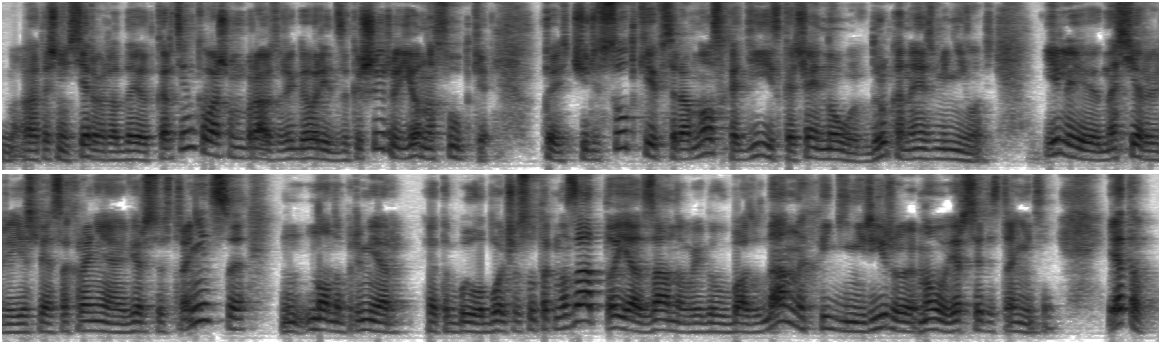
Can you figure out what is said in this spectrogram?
а, точнее сервер отдает картинку вашему браузеру и говорит, закэшируй ее на сутки. То есть через сутки все равно сходи и скачай новую, вдруг она изменилась. Или на сервере, если я сохраняю версию страницы, но, например, это было больше суток назад, то я заново иду в базу данных и генерирую новую версию этой страницы. Это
